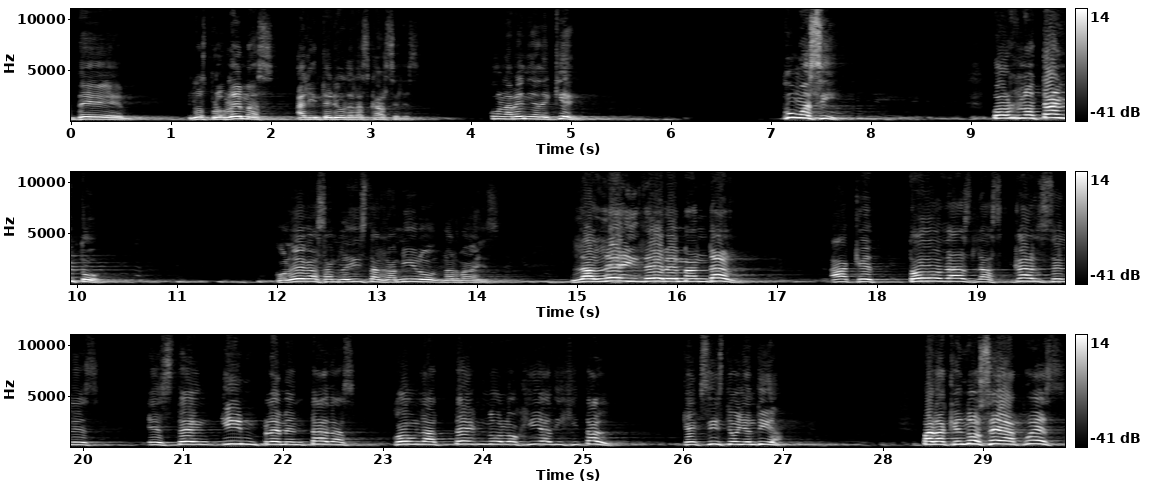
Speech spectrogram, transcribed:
de los problemas al interior de las cárceles. ¿Con la venia de quién? ¿Cómo así? Por lo tanto, colega asambleísta Ramiro Narváez, la ley debe mandar a que todas las cárceles estén implementadas con la tecnología digital que existe hoy en día, para que no sea pues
